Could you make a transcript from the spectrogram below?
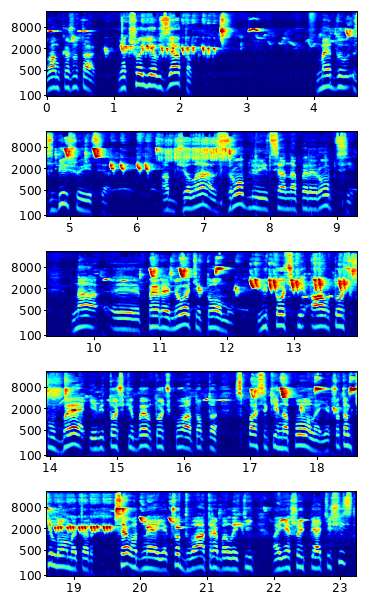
Вам кажу так, якщо є взяток, меду збільшується, а бджола зроблюється на переробці, на е, перельоті тому від точки А в точку Б і від точки Б в точку А, тобто з пасіки на поле. Якщо там кілометр, це одне, якщо два треба летіти, а є що й 5 і 6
